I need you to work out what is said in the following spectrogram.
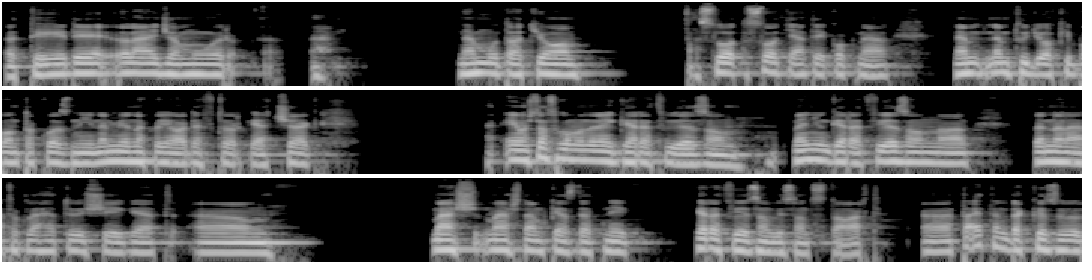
TD, Elijah Moore nem mutat jól, a slot, slot játékoknál nem, nem tud jól kibontakozni, nem jönnek after catch Én most azt fogom mondani, hogy Gerett Wilson. Menjünk Gerett Wilsonnal, benne látok lehetőséget. Um, más, más nem kezdetnék. Gerett Wilson viszont start. Uh, titan közül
